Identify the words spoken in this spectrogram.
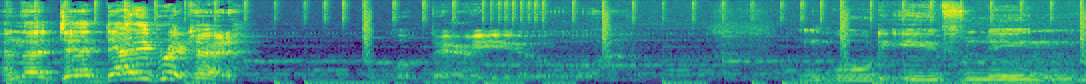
and that Dead Daddy Brickhead will bury you. Good evening.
